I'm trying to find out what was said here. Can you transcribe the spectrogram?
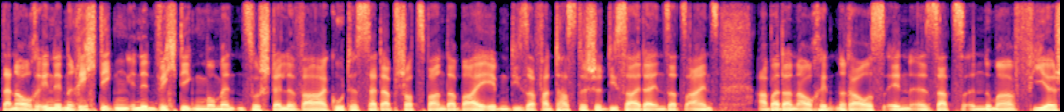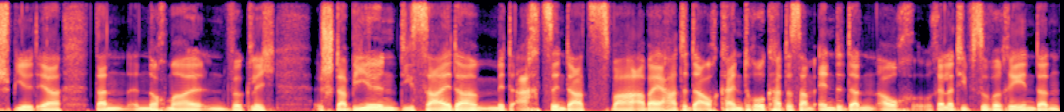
dann auch in den richtigen, in den wichtigen Momenten zur Stelle war. Gute Setup-Shots waren dabei, eben dieser fantastische Decider in Satz 1, aber dann auch hinten raus in äh, Satz Nummer 4 spielt er dann nochmal ein wirklich stabilen Decider mit 18 Darts zwar, aber er hatte da auch keinen Druck, hat es am Ende dann auch relativ souverän dann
